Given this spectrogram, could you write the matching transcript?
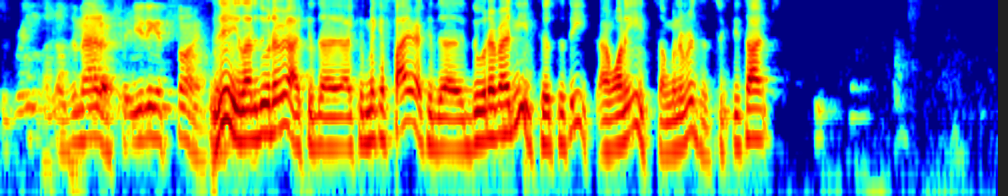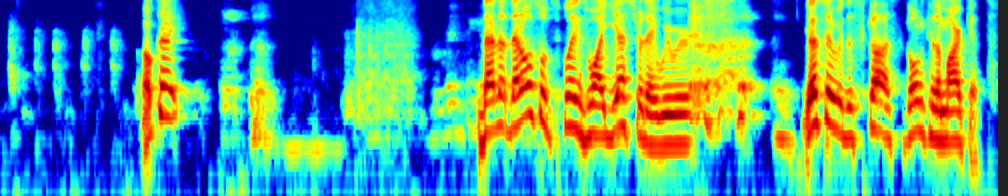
to bring enough. Doesn't matter. For eating, it's fine. Yeah, you let it do whatever. I could, uh, I could make a fire. I could uh, do whatever I need to, to, to eat. I want to eat, so I'm going to rinse it 60 times. Okay. That, that also explains why yesterday we were yesterday we discussed going to the market.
